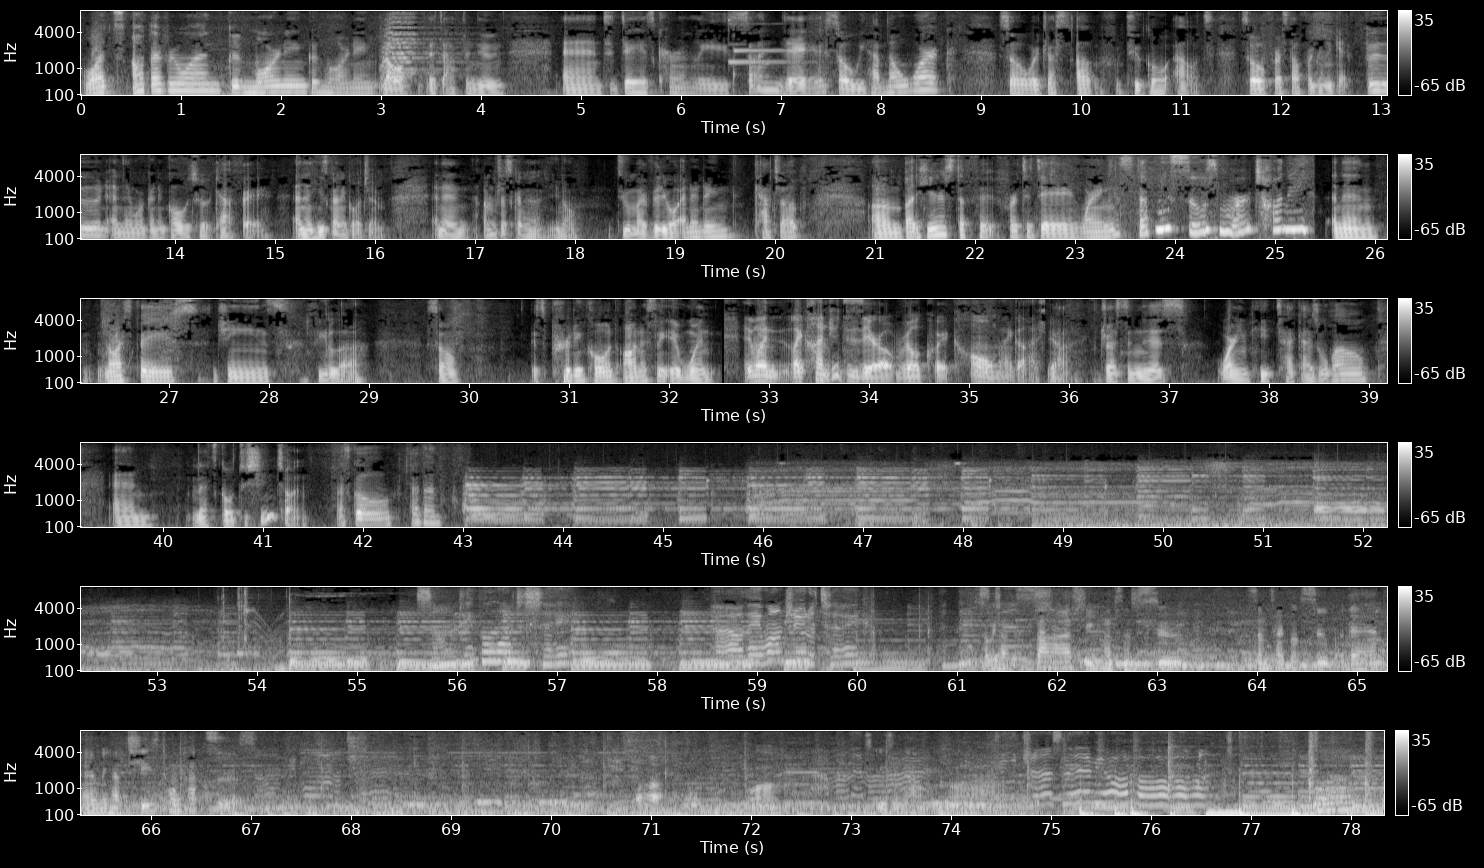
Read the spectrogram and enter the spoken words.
What's up everyone? Good morning, good morning. No, it's afternoon. And today is currently Sunday, so we have no work. So we're just up to go out. So first off, we're gonna get food and then we're gonna go to a cafe. And then he's gonna go gym. And then I'm just gonna, you know, do my video editing, catch up. Um, but here's the fit for today. Wearing Stephanie Soo's merch, honey. And then North Face, jeans, Fila. So it's pretty cold. Honestly, it went... It went like 100 to 0 real quick. Oh my gosh. Yeah, dressed in this, wearing heat tech as well. And let's go to Sinchon. Let's go. Ta-da. Some people have to say how they want you to take. So we have sauce, we have some soup, some type of soup again, and we have cheese tonkatsu. Wow. Wow. It's oozing out. Wow.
